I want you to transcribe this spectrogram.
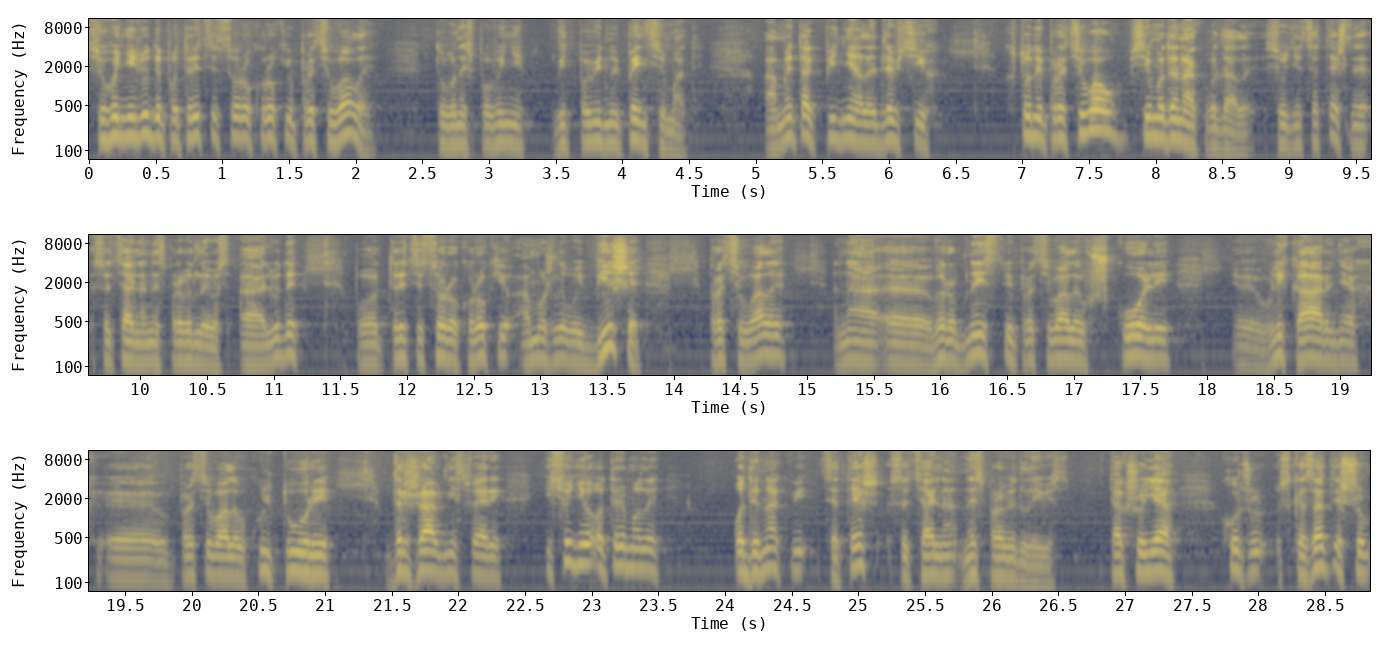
Сьогодні люди по 30-40 років працювали, то вони ж повинні відповідну пенсію мати. А ми так підняли для всіх. Хто не працював, всім одинаково дали. Сьогодні це теж не соціальна несправедливість. А люди по 30-40 років, а можливо і більше, працювали на е, виробництві, працювали в школі, е, в лікарнях, е, працювали в культурі, в державній сфері. І сьогодні отримали одинакові, це теж соціальна несправедливість. Так що я хочу сказати, що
